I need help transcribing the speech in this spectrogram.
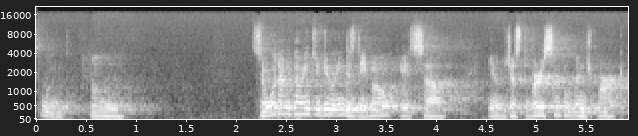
Excellent. Um, so what I'm going to do in this demo is, uh, you know, just a very simple benchmark.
